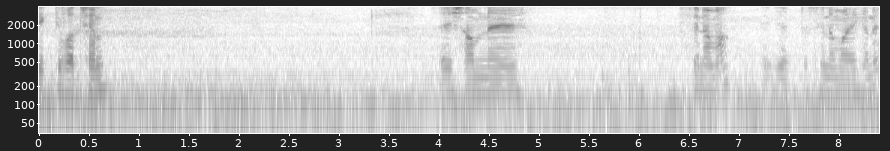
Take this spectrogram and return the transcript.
দেখতে পাচ্ছেন। এই সামনে সিনেমা এই যে একটা সিনেমা এখানে।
